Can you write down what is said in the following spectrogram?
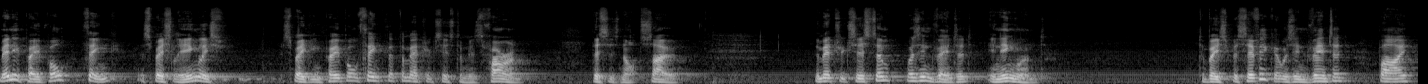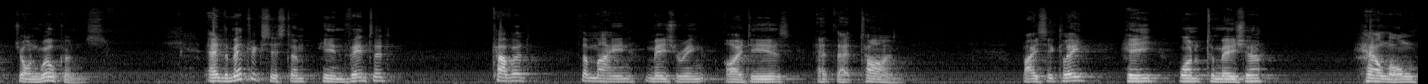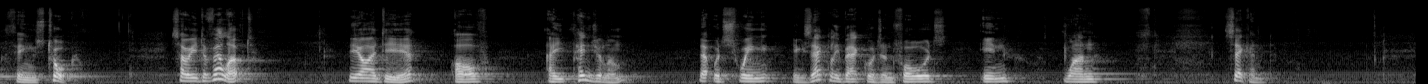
Many people think, especially English speaking people, think that the metric system is foreign. This is not so. The metric system was invented in England. To be specific, it was invented by John Wilkins. And the metric system he invented covered the main measuring ideas at that time. Basically, he wanted to measure how long things took. So he developed the idea of a pendulum that would swing exactly backwards and forwards in one second.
